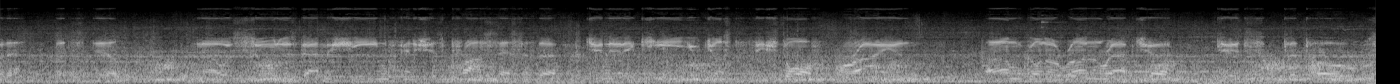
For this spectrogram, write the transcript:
with it, but still. Now, as soon as that machine finishes processing the genetic key you just fished off Ryan, I'm gonna run Rapture tits to toes.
